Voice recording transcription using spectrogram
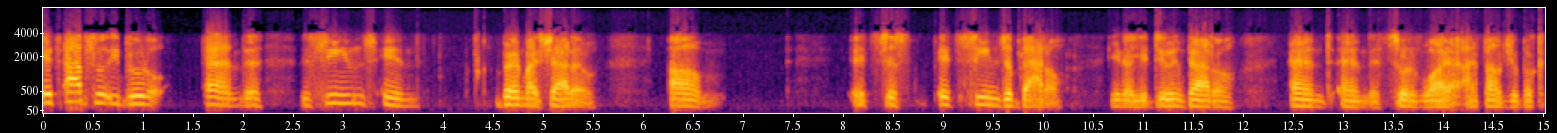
it's absolutely brutal. And the, the scenes in Burn My Shadow, um, it's just, it's scenes of battle. You know, you're doing battle and and it's sort of why I found your book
